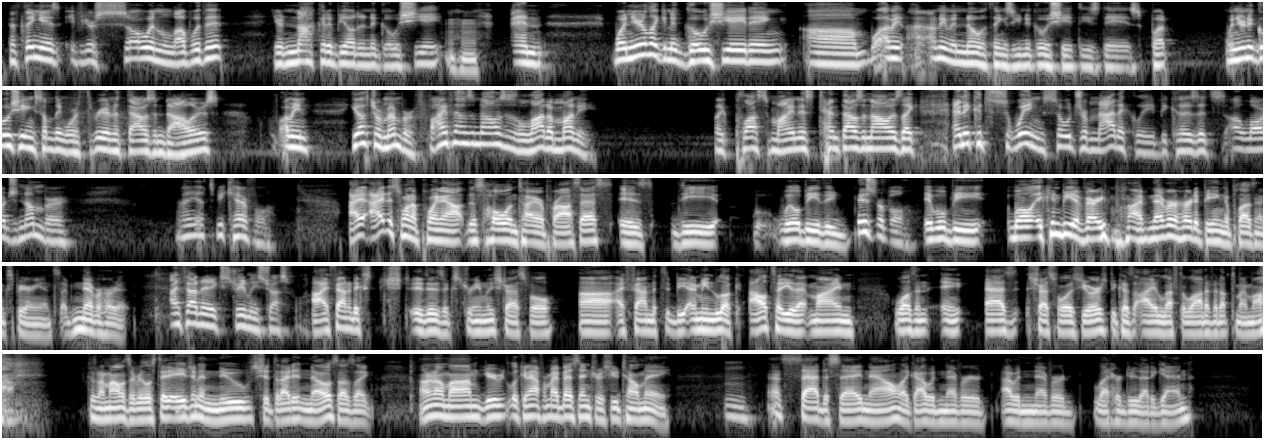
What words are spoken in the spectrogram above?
the thing is, if you're so in love with it, you're not going to be able to negotiate. And when you're like negotiating, um, well, I mean, I don't even know things you negotiate these days, but when you're negotiating something worth three hundred thousand dollars, I mean, you have to remember five thousand dollars is a lot of money. Like plus minus ten thousand dollars, like, and it could swing so dramatically because it's a large number. Uh, You have to be careful. I, I just want to point out this whole entire process is the will be the Miserable. it will be well it can be a very I've never heard it being a pleasant experience. I've never heard it. I found it extremely stressful. I found it ex- it is extremely stressful. Uh, I found it to be. I mean, look, I'll tell you that mine wasn't a, as stressful as yours because I left a lot of it up to my mom because my mom was a real estate agent and knew shit that I didn't know. So I was like, I don't know, mom. You're looking out for my best interest. You tell me. That's sad to say now. Like I would never, I would never let her do that again.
